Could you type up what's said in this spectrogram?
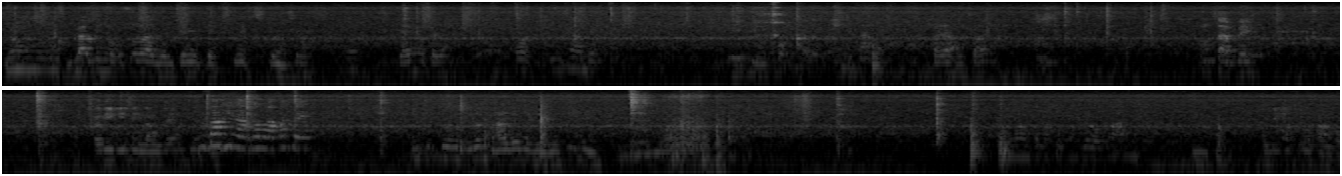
Nung bago niyo ko tawagan, text next ko na siya. Kaya nga pala. Oh, ano sabi? Kaya ang sabi. Ang sabi? Kagigising lang din. Ano ba ginagawa kasi? Yung tutulog lang, aga nagigising eh. Hindi nga sinukang ko.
